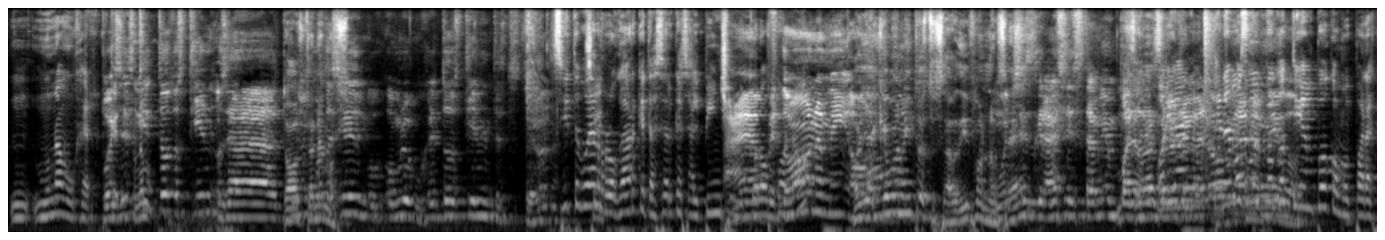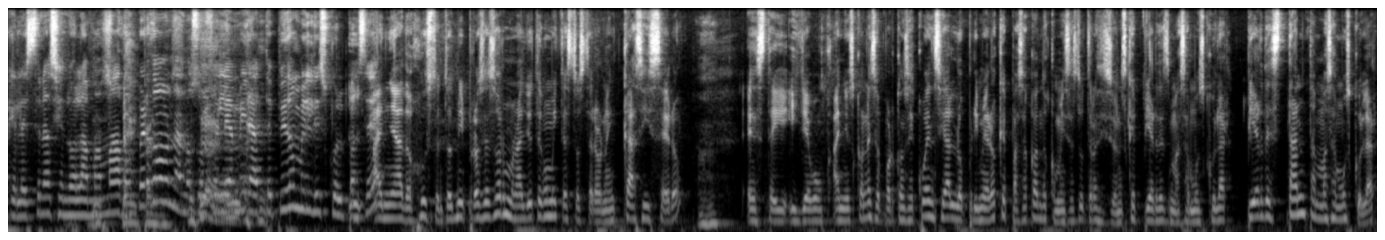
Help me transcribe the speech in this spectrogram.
Mm, Una mujer. Pues es que todos tienen, o sea, Todos no tenemos. si eres hombre o mujer, todos tienen testosterona. Sí te voy a Sí. rogar que te acerques al pinche Ah, micrófono. perdóname. Oye, oh. qué bonitos tus audífonos, Muchas ¿eh? gracias, también Bueno, Oigan, tenemos muy poco tiempo como para que le estén haciendo la mamada. Disculpen. Perdónanos, Ofelia. Mira, te pido mil disculpas, ¿eh? añado justo. Entonces, mi proceso hormonal, yo tengo mi testosterona en casi cero. Este y, y llevo años con eso. Por consecuencia, lo primero que pasa cuando comienzas tu transición es que pierdes masa muscular. Pierdes tanta masa muscular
